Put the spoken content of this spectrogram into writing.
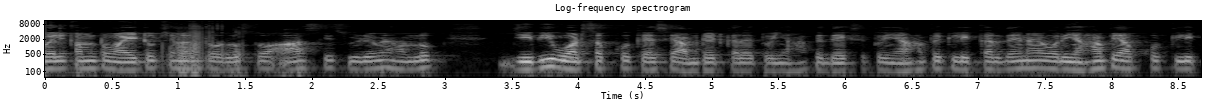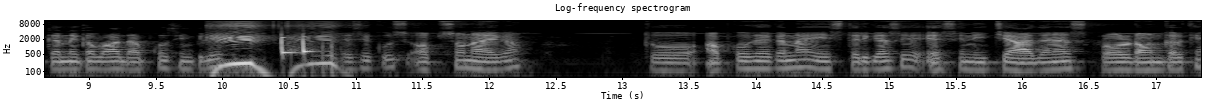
welcome to my YouTube channel तो दोस्तों, आज की इस वीडियो में हम लोग जी बी व्हाट्सअप को कैसे अपडेट करें तो यहाँ पे देख सकते हो, यहाँ पे क्लिक कर देना है और यहाँ पे आपको क्लिक करने के बाद आपको सिंपली ऐसे कुछ ऑप्शन आएगा। तो आपको क्या करना है, इस तरीके से ऐसे नीचे आ जाना है स्क्रॉल डाउन करके।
